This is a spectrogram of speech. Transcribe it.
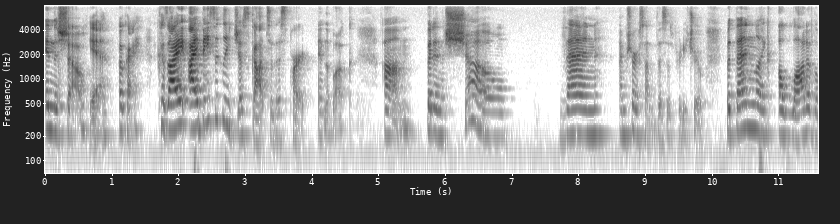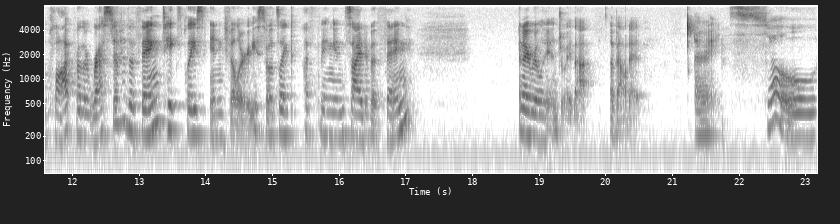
in the show. Yeah. Okay, because I I basically just got to this part in the book, um, but in the show, then I'm sure some this is pretty true, but then like a lot of the plot for the rest of the thing takes place in Fillory, so it's like a thing inside of a thing, and I really enjoy that about it. All right. So,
